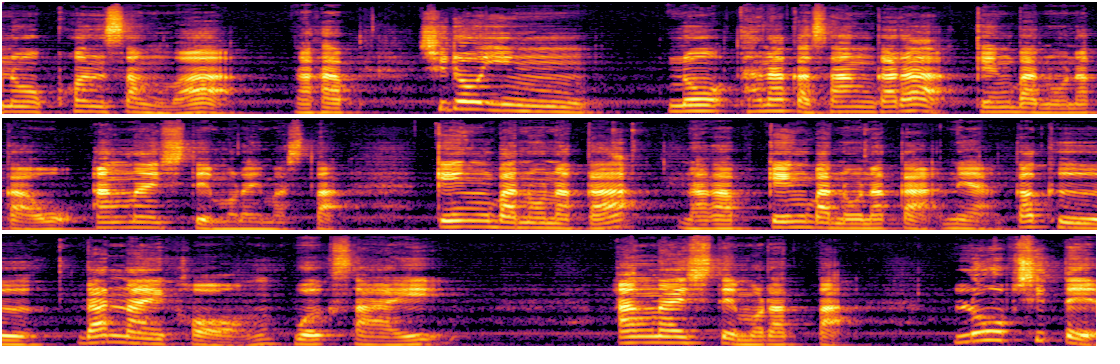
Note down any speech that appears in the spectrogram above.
โนคอนซังว่านะครับชิโดอิงโนทานากะซังการะเกงบาโนนากะโออังไนชิเตโมไรมาสตะ เกงบาโนนากะนะครับ เกงบาโนนากะเนี่ยก็คือด้านในของเวิร์กไซต์อังไนชิเตมรัตตะรูปชิเตะ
